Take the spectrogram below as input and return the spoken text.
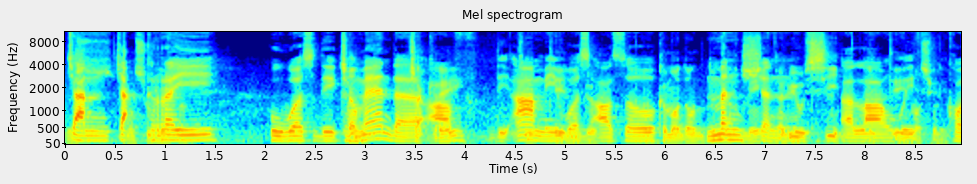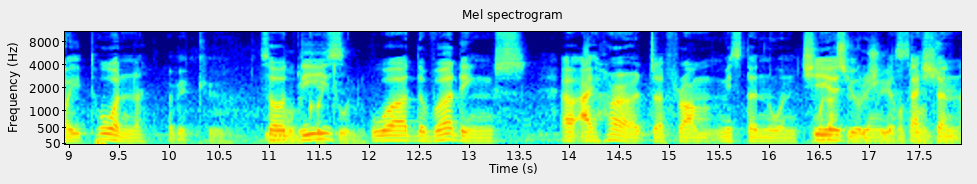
Chan Chakray, who was the Chan commander Chakray, of the army, was also mentioned along with mentionné. Khoi Thun. Avec, uh, so these were the wordings uh, I heard from Mr. Nguyen Chia voilà during the session.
